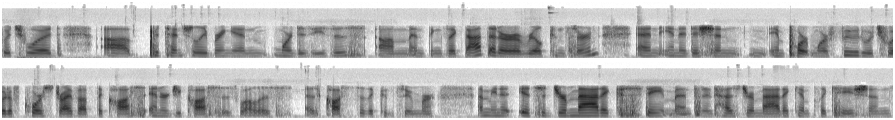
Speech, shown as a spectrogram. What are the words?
which would uh, potentially bring in more diseases um, and things like that that are a real concern. And in addition, import more food, which would, of course, drive up the costs, energy costs, as well as as costs to the consumer. I mean, it, it's a dramatic statement, and it has dramatic implications.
